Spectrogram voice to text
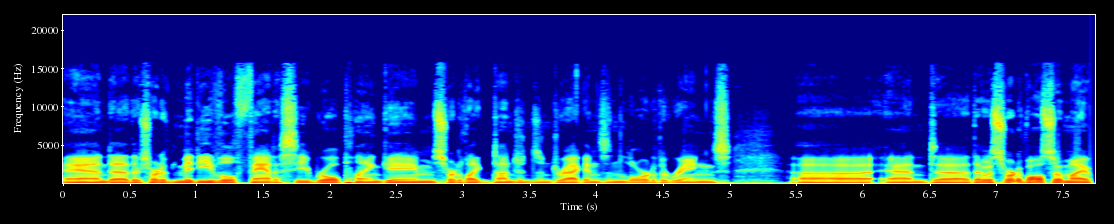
and uh, they're sort of medieval fantasy role playing games, sort of like Dungeons and Dragons and Lord of the Rings. Uh, and uh, that was sort of also my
